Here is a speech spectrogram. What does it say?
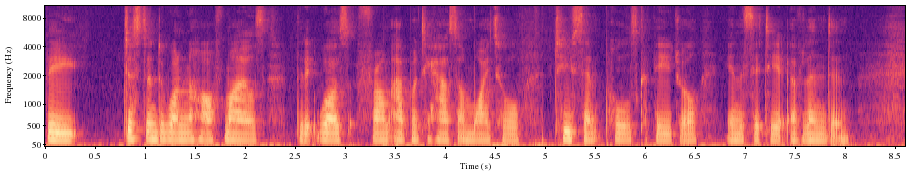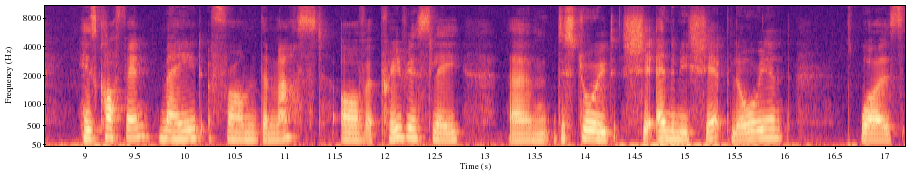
the just under one and a half miles that it was from Admiralty House on Whitehall to St Paul's Cathedral in the city of London. His coffin, made from the mast of a previously um, destroyed enemy ship, L'Orient, was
